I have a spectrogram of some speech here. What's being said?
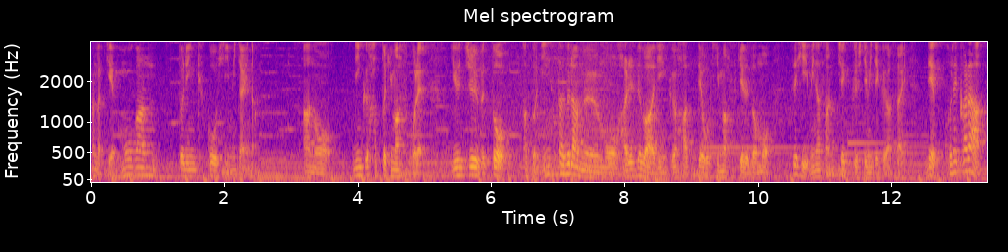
なんだっけモーガンドリンクコーヒーみたいなあのリンク貼っときますこれ。YouTube とあと Instagram も貼れればリンク貼っておきますけれどもぜひ皆さんチェックしてみてください。でこれから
